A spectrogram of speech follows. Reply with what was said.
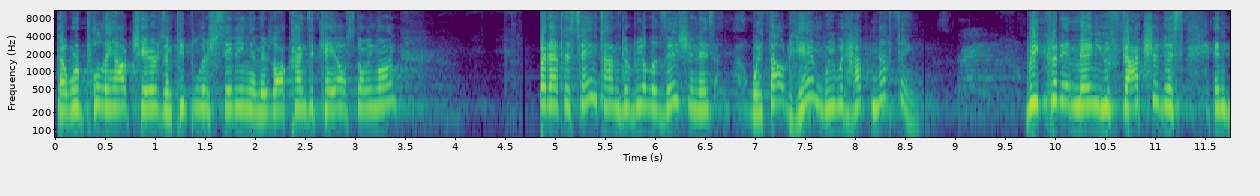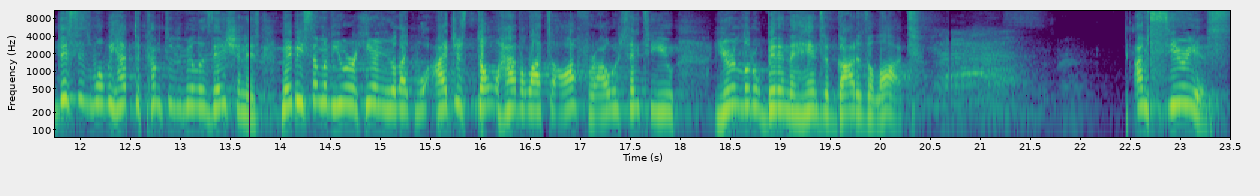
That we're pulling out chairs and people are sitting and there's all kinds of chaos going on. But at the same time, the realization is without him, we would have nothing. We couldn't manufacture this. And this is what we have to come to the realization is maybe some of you are here and you're like, well, I just don't have a lot to offer. I would say to you, your little bit in the hands of God is a lot. I'm serious.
